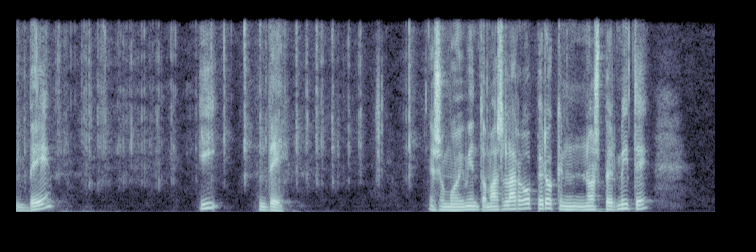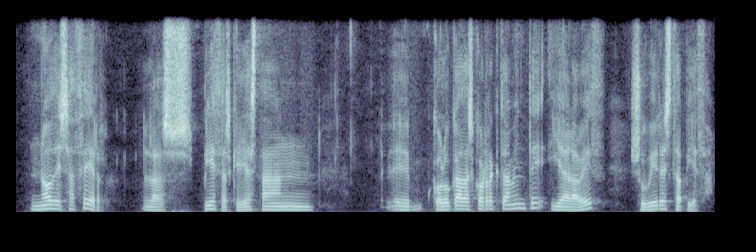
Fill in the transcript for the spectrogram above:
B y D. Es un movimiento más largo, pero que nos permite no deshacer las piezas que ya están eh, colocadas correctamente y a la vez subir esta pieza.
